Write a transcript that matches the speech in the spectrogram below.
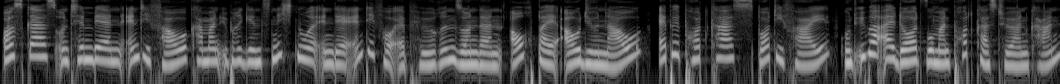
Oscars und Himbeeren NTV kann man übrigens nicht nur in der NTV-App hören, sondern auch bei Audio Now, Apple Podcasts, Spotify und überall dort, wo man Podcast hören kann.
